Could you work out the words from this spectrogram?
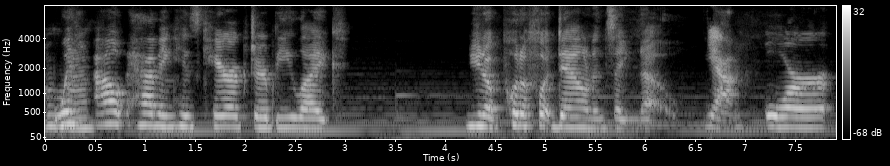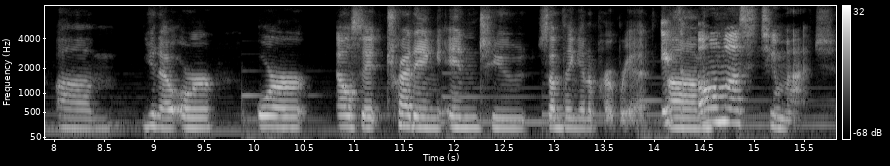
Mhm. without having his character be like you know put a foot down and say no yeah. or um you know or or else it treading into something inappropriate It's um, almost too much.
